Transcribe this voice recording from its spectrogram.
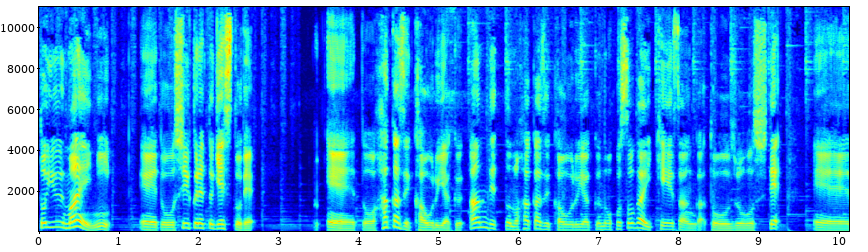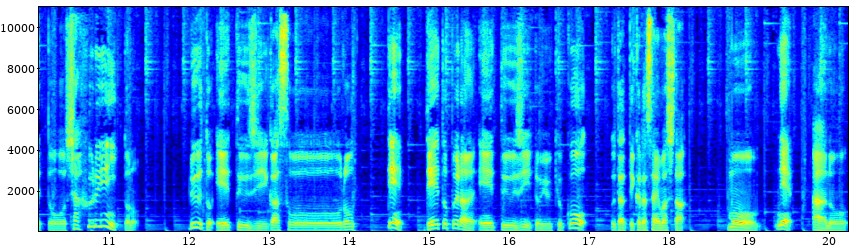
という前に、えっ、ー、と、シークレットゲストで、えっ、ー、と、博士薫役、アンデッドの博士薫役の細貝圭さんが登場して、えっ、と、シャッフルユニットのルート A2G が揃って、デートプラン A2G という曲を歌ってくださいました。もうね、あの、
